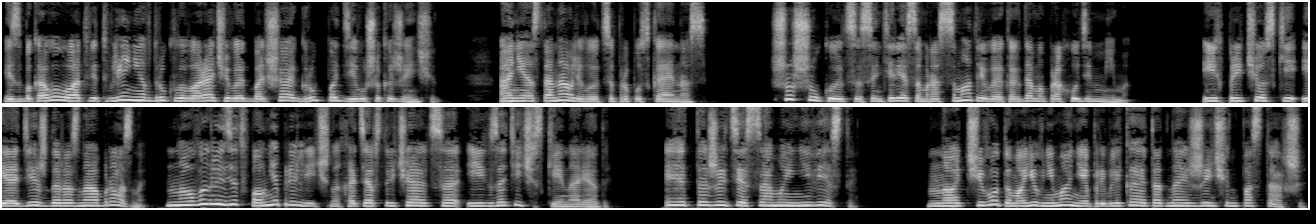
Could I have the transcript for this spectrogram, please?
Из бокового ответвления вдруг выворачивает большая группа девушек и женщин. Они останавливаются, пропуская нас. Шушукаются с интересом, рассматривая, когда мы проходим мимо. Их прически и одежда разнообразны, но выглядят вполне прилично, хотя встречаются и экзотические наряды. Это же те самые невесты. Но от чего-то мое внимание привлекает одна из женщин постарше.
